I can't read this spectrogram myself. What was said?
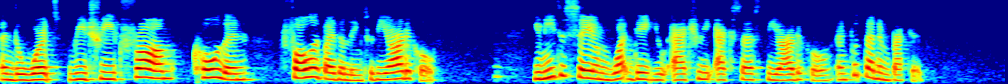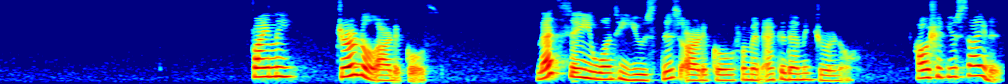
and the words retrieved from, colon, followed by the link to the article. You need to say on what date you actually accessed the article and put that in brackets. Finally, journal articles. Let's say you want to use this article from an academic journal. How should you cite it?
